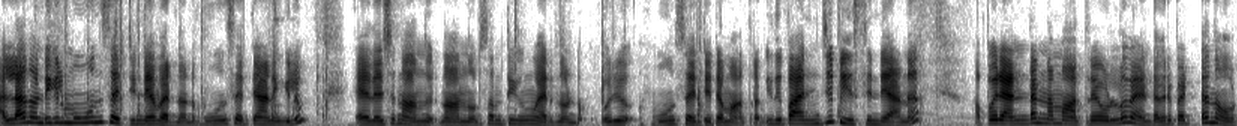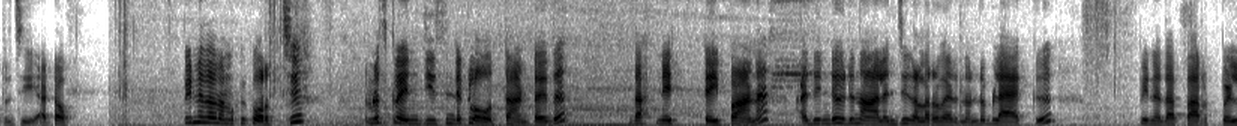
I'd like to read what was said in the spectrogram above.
അല്ലാന്നുണ്ടെങ്കിൽ മൂന്ന് സെറ്റിന്റെ വരുന്നുണ്ട്. മൂന്ന് സെറ്റ് ആണെങ്കിലും ഏകദേശം നാനൂറ് നാനൂറ് സംതിങ് വരുന്നുണ്ട്. ഒരു മൂന്ന് സെറ്റിന്റെ മാത്രം. ഇതിപ്പോൾ അഞ്ച് പീസിന്റെ ആണ് അപ്പോൾ രണ്ടെണ്ണം മാത്രമേ ഉള്ളൂ. വേണ്ടവർ പെട്ടെന്ന് ഓർഡർ ചെയ്യാം കേട്ടോ. പിന്നെ ഇതാ നമുക്ക് കുറച്ച് നമ്മുടെ സ്ക്രഞ്ചീസിന്റെ ക്ലോത്താണ് കേട്ടോ ഇത്. ഇതാ നെറ്റ് ടൈപ്പാണ് അതിന്റെ ഒരു നാലഞ്ച് കളർ വരുന്നുണ്ട്. ബ്ലാക്ക് പിന്നെ ഇതാ പർപ്പിൾ.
